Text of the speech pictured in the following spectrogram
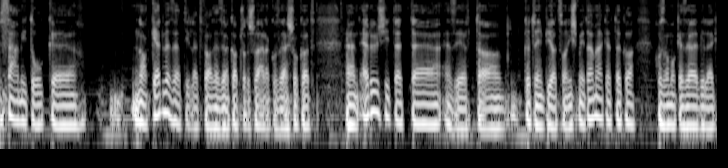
számítók eh, nak kedvezett, illetve az ezzel kapcsolatos várakozásokat eh, erősítette, ezért a kötvénypiacon ismét emelkedtek a hozamok, ez elvileg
